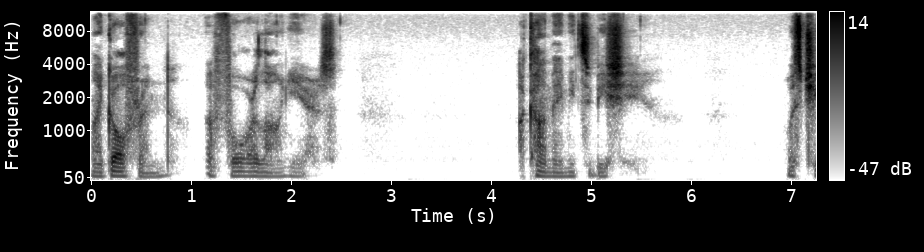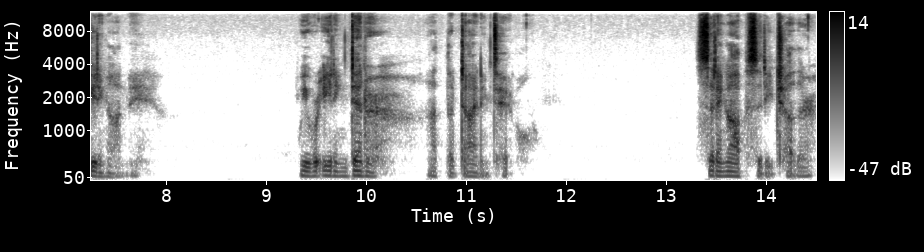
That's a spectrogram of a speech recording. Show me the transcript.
My girlfriend of four long years, Akame Mitsubishi, was cheating on me. We were eating dinner at the dining table. Sitting opposite each other,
